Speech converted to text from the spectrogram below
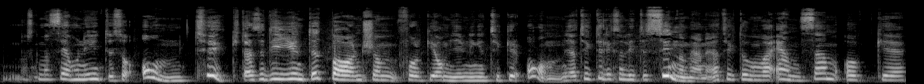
vad ska man säga, hon är ju inte så omtyckt. Alltså det är ju inte ett barn som folk i omgivningen tycker om. Jag tyckte liksom lite synd om henne. Jag tyckte hon var ensam och eh,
